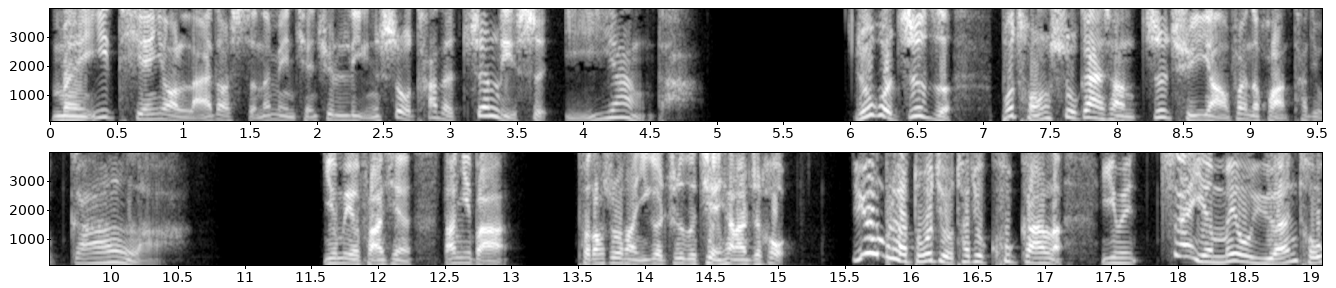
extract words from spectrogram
每一天要来到神的面前去领受他的真理是一样的。如果枝子不从树干上支取养分的话，它就干了。你有没有发现，当你把葡萄树上一个枝子剪下来之后？用不了多久，它就枯干了，因为再也没有源头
